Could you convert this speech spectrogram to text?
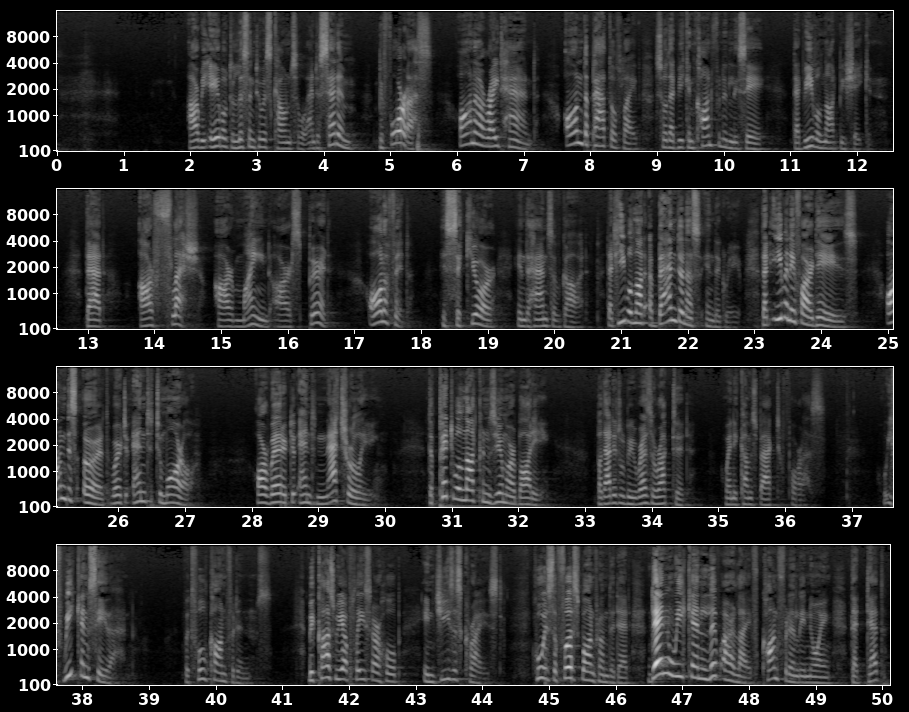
are we able to listen to His counsel and to set Him before us on our right hand, on the path of life, so that we can confidently say that we will not be shaken, that our flesh, our mind, our spirit, all of it is secure in the hands of God, that He will not abandon us in the grave, that even if our days on this earth were to end tomorrow, or were to end naturally, the pit will not consume our body, but that it will be resurrected when He comes back to, for us. If we can say that with full confidence, because we have placed our hope in Jesus Christ, who is the firstborn from the dead, then we can live our life confidently knowing that death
